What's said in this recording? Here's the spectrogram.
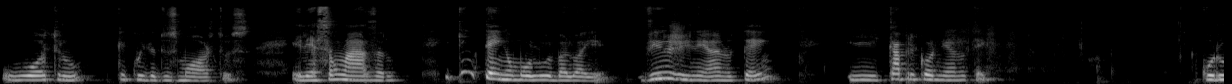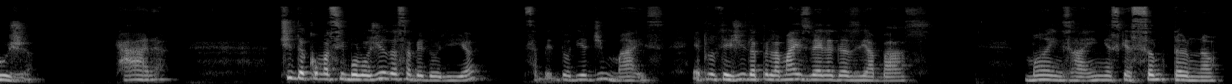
o outro que cuida dos mortos. Ele é São Lázaro. E quem tem o Molu Baluayê? Virginiano tem e Capricorniano tem. Coruja. Cara, tida como a simbologia da sabedoria, sabedoria demais, é protegida pela mais velha das Iabás, mães, rainhas, que é Santana,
